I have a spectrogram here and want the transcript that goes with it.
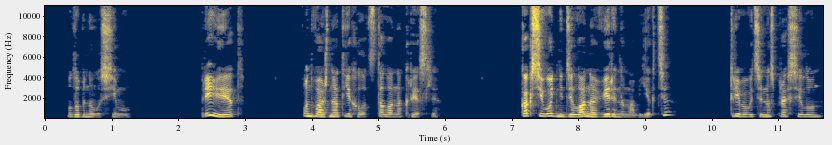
— улыбнулась ему. «Привет!» Он важно отъехал от стола на кресле. «Как сегодня дела на веренном объекте?» — требовательно спросил он.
